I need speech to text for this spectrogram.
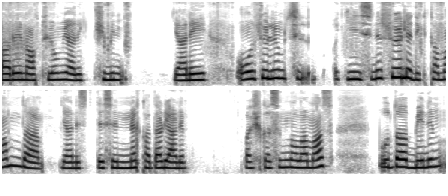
arena atıyorum yani kimin yani on söyleyeyim giysini söyledik tamam da yani deseni ne kadar yani başkasının olamaz. Bu da benim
